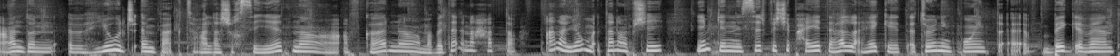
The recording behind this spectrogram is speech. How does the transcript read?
عندهم huge impact على شخصياتنا على أفكارنا على مبادئنا حتى. أنا اليوم مقتنعة بشيء يمكن يصير في شيء بحياتي هلأ هيك turning point big event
